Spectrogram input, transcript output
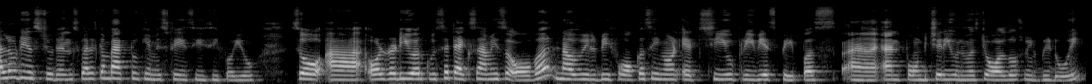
Hello dear students, welcome back to Chemistry is easy for you. So uh, already your CUCET exam is over. Now we'll be focusing on HCU previous papers uh, and Pondicherry University, all those we'll be doing.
